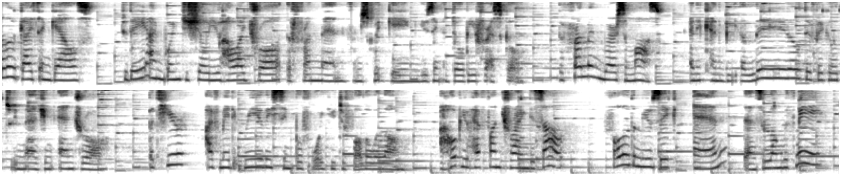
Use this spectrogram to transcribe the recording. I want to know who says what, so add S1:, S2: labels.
S1: Hello guys and gals. Today I'm going to show you how I draw the frontman from Squid Game using Adobe Fresco. The frontman wears a mask and it can be a little difficult to imagine and draw. But here I've made it really simple for you to follow along. I hope you have fun trying this out. Follow the music and dance along with me.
